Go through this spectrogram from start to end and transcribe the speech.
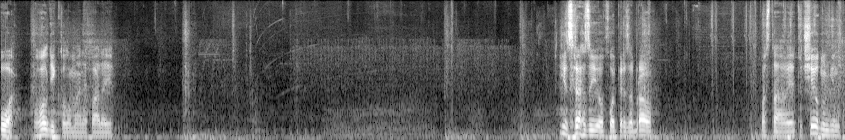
О, голдік коло мене падає. І зразу його хопер забрав. Поставив я тут ще одну мінку.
